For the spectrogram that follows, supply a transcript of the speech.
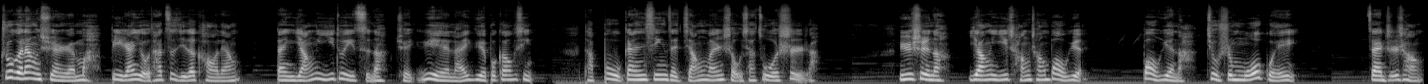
诸葛亮选人嘛，必然有他自己的考量。但杨仪对此呢，却越来越不高兴。他不甘心在蒋琬手下做事啊。于是呢，杨仪常常抱怨，抱怨呐，就是魔鬼。在职场，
